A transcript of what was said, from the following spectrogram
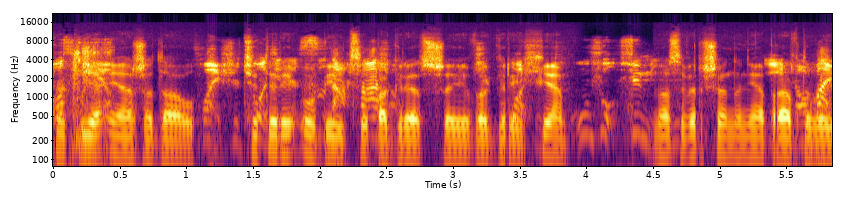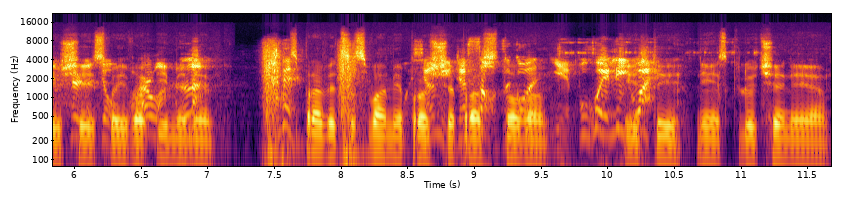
Как я и ожидал, четыре убийцы, погрязшие в грехе, но совершенно не оправдывающие своего имени. Справиться с вами проще простого, и ты не исключение.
